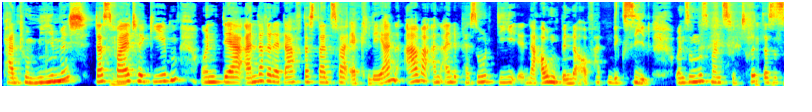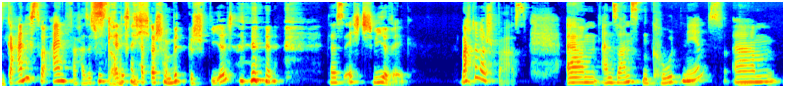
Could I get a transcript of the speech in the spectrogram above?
pantomimisch das mhm. weitergeben und der andere, der darf das dann zwar erklären, aber an eine Person, die eine Augenbinde auf hat, nichts sieht. Und so muss man zu dritt, das ist gar nicht so einfach. Also ich muss ehrlich sagen, ich habe da schon mitgespielt. das ist echt schwierig. Macht aber Spaß. Ähm, ansonsten Codenames. Ähm,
